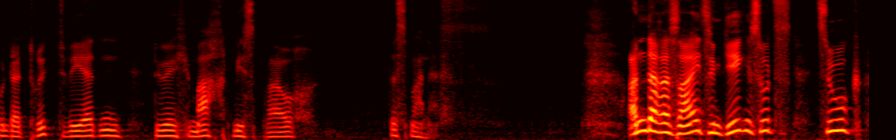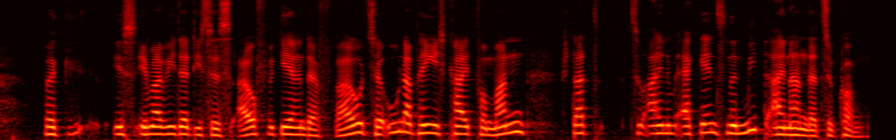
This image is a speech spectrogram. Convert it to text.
unterdrückt werden durch Machtmissbrauch des Mannes. Andererseits im Gegenzug ist immer wieder dieses Aufbegehren der Frau zur Unabhängigkeit vom Mann, statt zu einem ergänzenden Miteinander zu kommen.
